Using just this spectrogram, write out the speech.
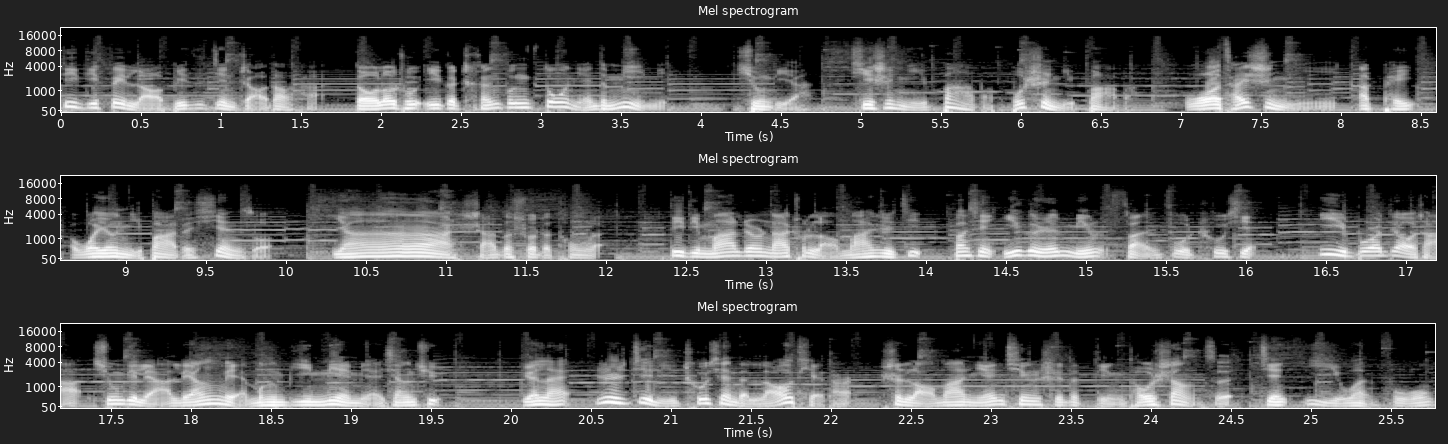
弟弟费老鼻子劲找到他，抖露出一个尘封多年的秘密。兄弟啊，其实你爸爸不是你爸爸，我才是你啊！呸，我有你爸的线索呀，啥都说得通了。弟弟麻溜拿出老妈日记，发现一个人名反复出现，一波调查，兄弟俩两脸懵逼，面面相觑。原来日记里出现的老铁蛋是老妈年轻时的顶头上司兼亿万富翁，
